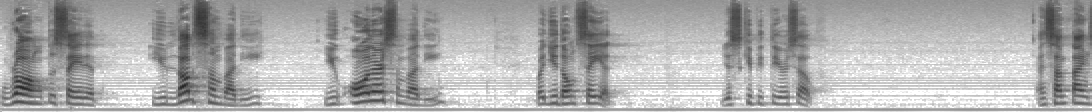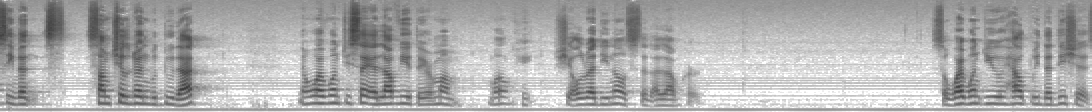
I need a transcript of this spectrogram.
wrong to say that you love somebody, you honor somebody, but you don't say it. Just keep it to yourself. And sometimes even some children would do that. No, why won't you say I love you to your mom? Well, he, she already knows that I love her. So why won't you help with the dishes?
